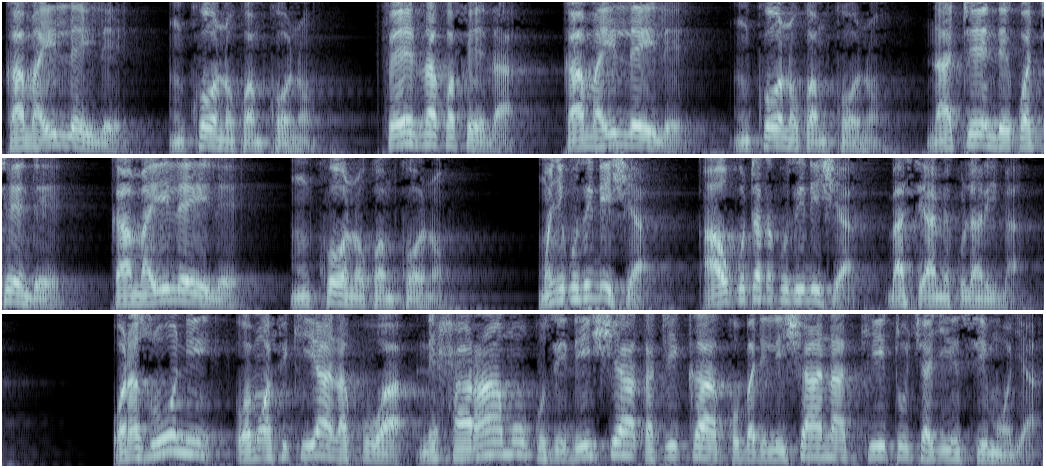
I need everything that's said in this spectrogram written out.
kama ile ile, mkono kwa mkono. Fedha kwa fedha kama ile ile, mkono kwa mkono. Na tende kwa tende kama ile ile, mkono kwa mkono. Mwenye kuzidisha au kutaka kuzidisha basi amekula riba. Wanazuoni wamewafikiana kuwa ni haramu kuzidisha katika kubadilishana kitu cha jinsi moja.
